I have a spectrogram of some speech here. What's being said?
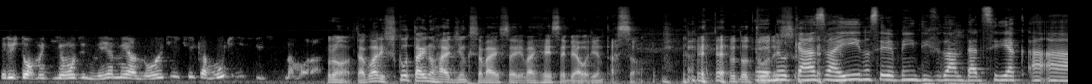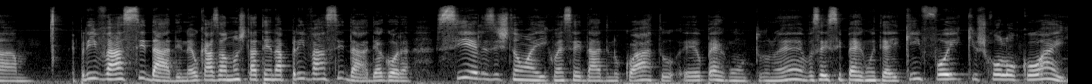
eles dormem de 11 e meia, meia-noite e fica muito difícil namorar. Pronto, agora escuta aí no radinho que você vai, vai receber a orientação. Doutora. É, no caso aí, não seria bem individualidade, seria a, a privacidade, né? O casal não está tendo a privacidade. Agora, se eles estão aí com essa idade no quarto, eu pergunto, né? Vocês se perguntem aí, quem foi que os colocou aí?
